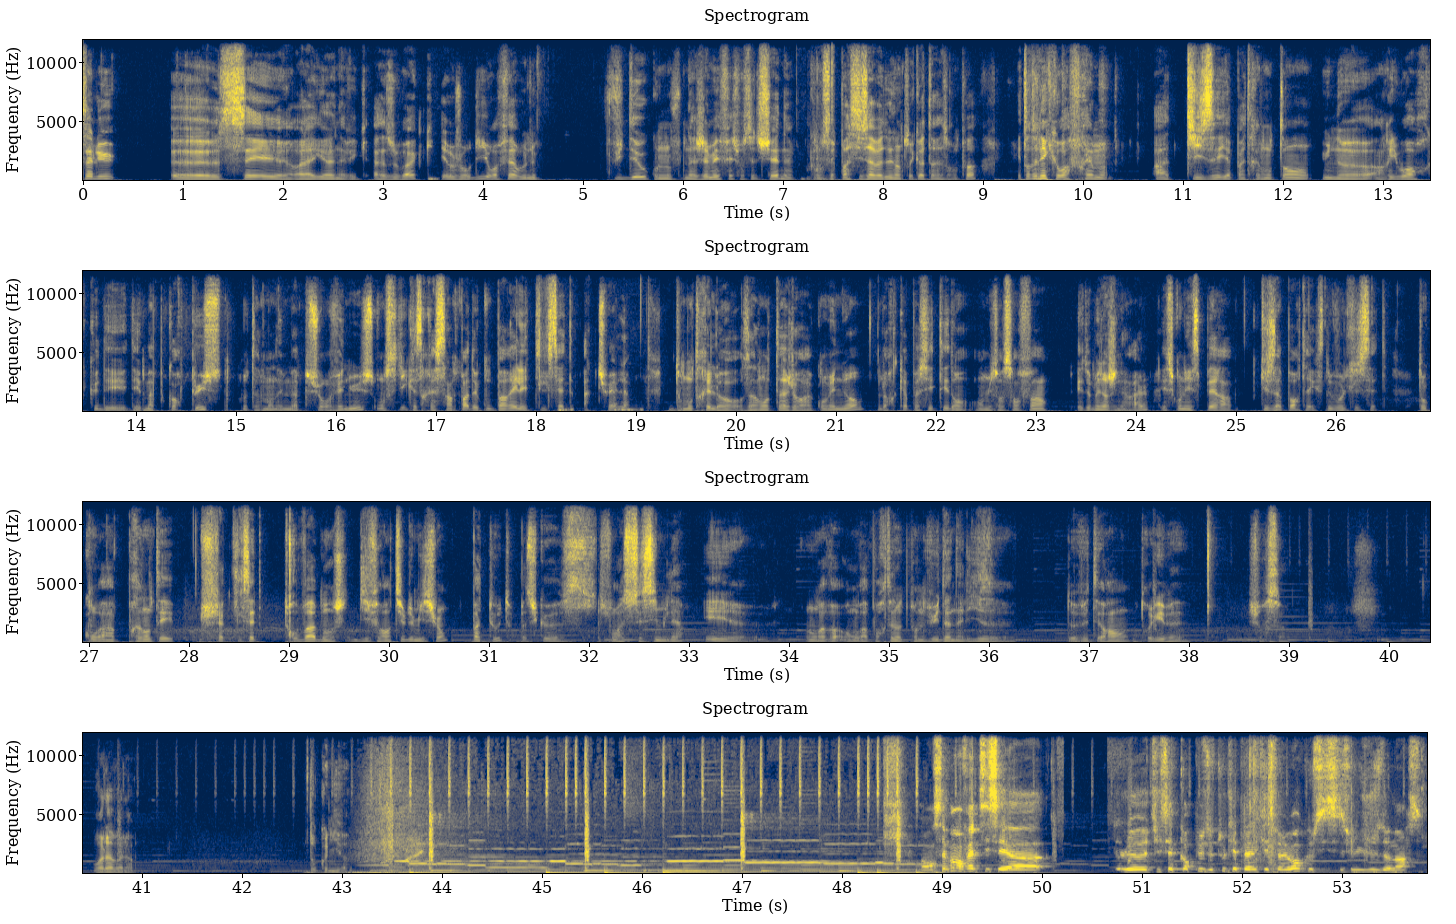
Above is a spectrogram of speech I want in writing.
Salut, euh, c'est Ryan avec Azuak et aujourd'hui on va faire une vidéo qu'on n'a jamais fait sur cette chaîne, qu'on ne sait pas si ça va donner un truc intéressant ou pas. Étant donné que Warframe a teasé il y a pas très longtemps euh, un rework des, maps corpus, notamment des maps sur Vénus, on s'est dit que ce serait sympa de comparer les tilsets actuels, de montrer leurs avantages, leurs inconvénients, leurs capacités dans, en mission sans fin et de manière générale, et ce qu'on espère qu'ils apportent avec ce nouveau tilset. Donc on va présenter chaque tilset trouvable dans différents types de missions, pas toutes parce que sont assez similaires et euh, on va on va apporter notre point de vue d'analyse euh, de vétéran entre guillemets sur ça. Voilà voilà. Donc on y va. Alors on sait pas en fait si c'est euh, le tilset corpus de toutes les planètes qui se ou si c'est celui juste de Mars.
